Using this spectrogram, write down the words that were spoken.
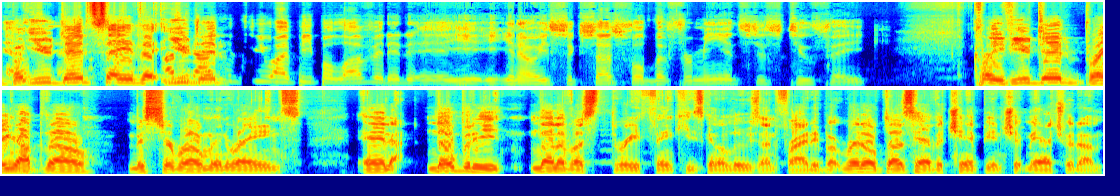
yeah, but you did say that I you mean, did. I can see why people love it. It, it uh, he, you know, he's successful, but for me, it's just too fake. Cleve, you did bring up though, Mr. Roman Reigns, and nobody, none of us three think he's going to lose on Friday, but Riddle does have a championship match with him.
